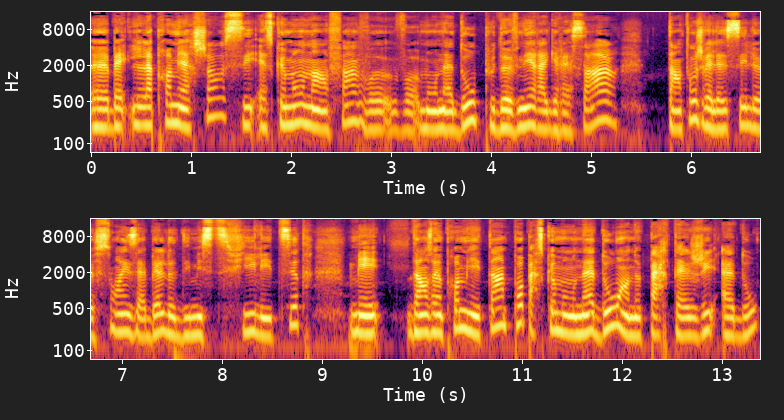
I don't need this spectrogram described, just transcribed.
Euh, ben, la première chose, c'est est-ce que mon enfant va, va, mon ado peut devenir agresseur? Tantôt, je vais laisser le soin à Isabelle de démystifier les titres, mais dans un premier temps, pas parce que mon ado en a partagé ado,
